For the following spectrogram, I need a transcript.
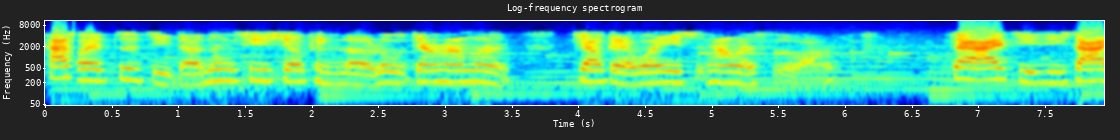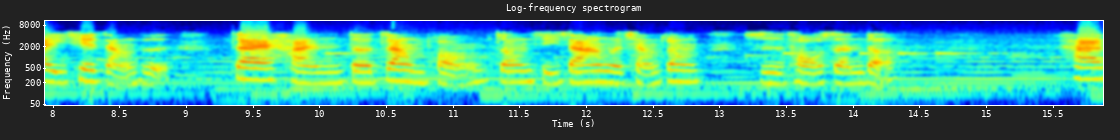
他为自己的怒气修平了路，将他们交给瘟疫，使他们死亡。在埃及击杀一切长子，在含的帐篷中击杀他们强壮时头生的。他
